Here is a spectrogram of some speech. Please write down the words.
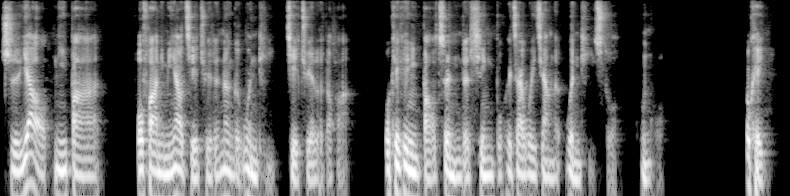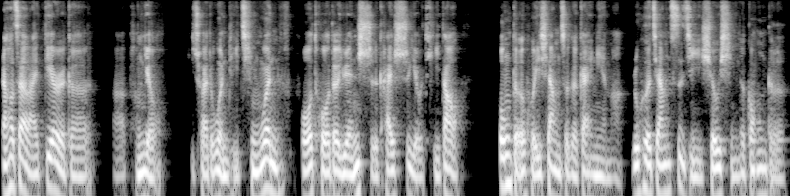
只要你把佛法里面要解决的那个问题解决了的话，我可以给你保证，你的心不会再为这样的问题所困惑。OK，然后再来第二个呃朋友。出来的问题，请问佛陀的原始开示有提到功德回向这个概念吗？如何将自己修行的功德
